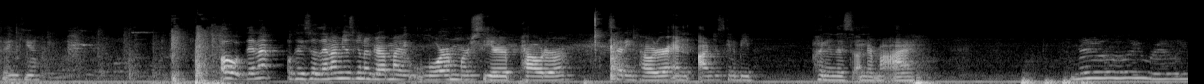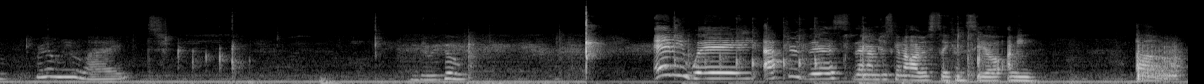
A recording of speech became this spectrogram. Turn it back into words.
thank you oh then I okay so then I'm just gonna grab my Laura Mercier powder setting powder and I'm just gonna be putting this under my eye. Really really really light. There we go. Anyway after this then i'm just gonna obviously conceal i mean um,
